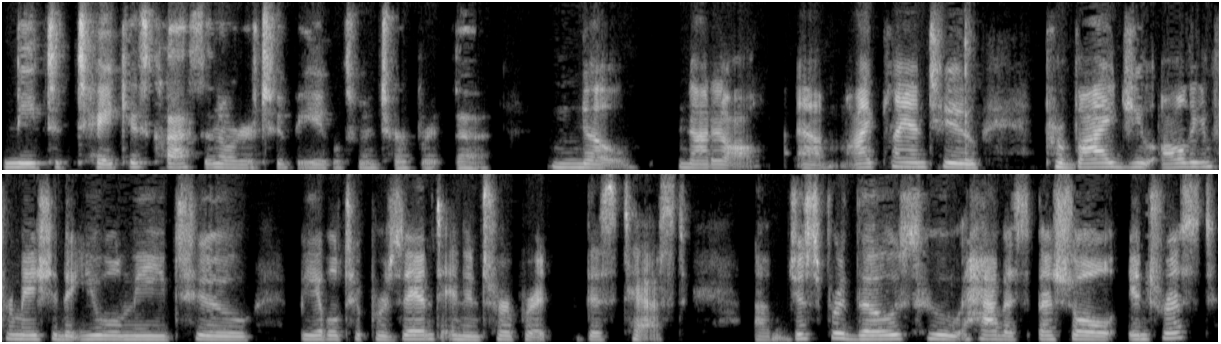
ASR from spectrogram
need to take his class in order to be able to interpret the? No, not at all. Um, I plan to provide you all the information that you will need to be able to present and interpret this test. Um, just for those who have a special interest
